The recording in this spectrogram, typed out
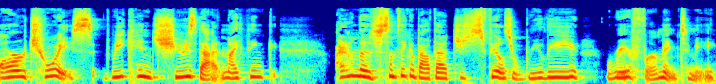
our choice. We can choose that. And I think, I don't know, something about that just feels really reaffirming to me.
